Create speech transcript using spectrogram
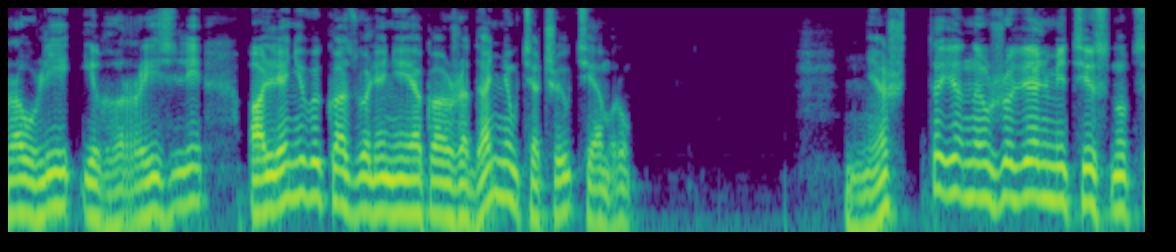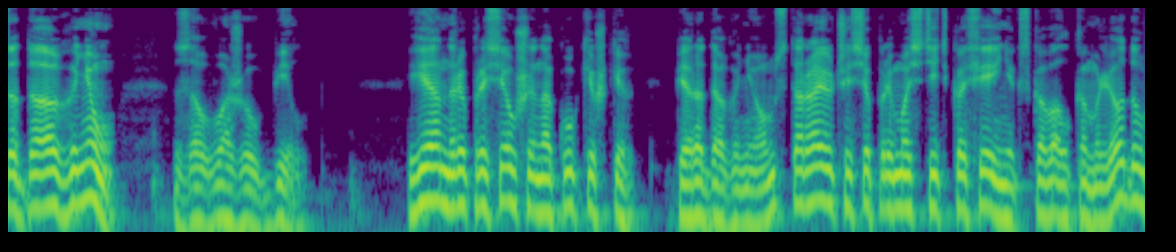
раўлі і грызлі, але не выказвалі ніякага жадання ўцячы ў цемру. Нешта яны ўжо вельмі ціснуцца да агню, заўважыў біл. Генры, прысеўшы на кукішкі перад агнём, стараючыся прымасціць кафейнік з кавалкам лёду,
